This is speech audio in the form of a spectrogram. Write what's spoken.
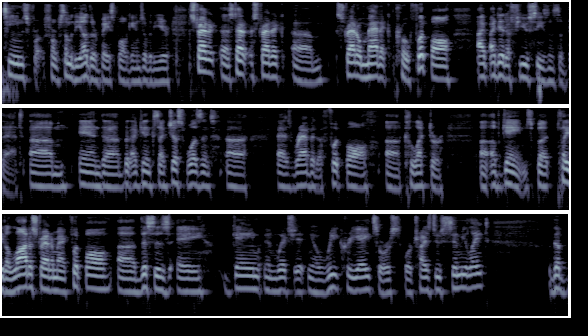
teams from, from some of the other baseball games over the year. Stratic, uh, Strat, Stratic, um, Stratomatic Pro Football. I, I, did a few seasons of that, um, and uh, but again, because I just wasn't uh, as rabid a football uh, collector uh, of games, but played a lot of Stratomatic football. Uh, this is a game in which it you know recreates or or tries to simulate the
